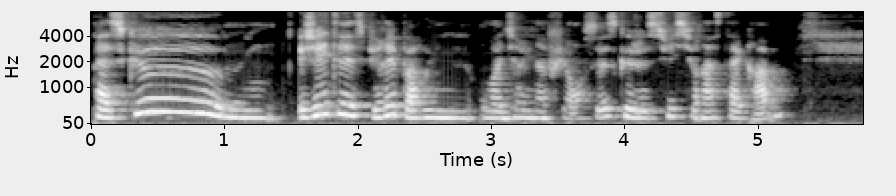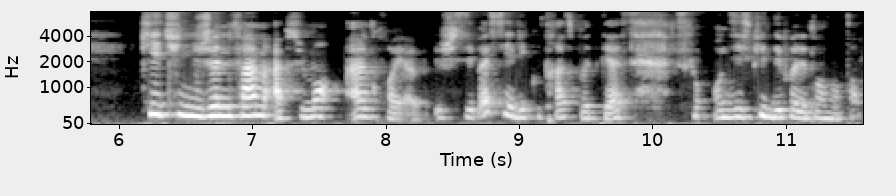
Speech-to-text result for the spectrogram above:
Parce que hum, j'ai été inspirée par une, on va dire une influenceuse que je suis sur Instagram, qui est une jeune femme absolument incroyable. Je ne sais pas si elle écoutera ce podcast, parce qu'on discute des fois de temps en temps.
